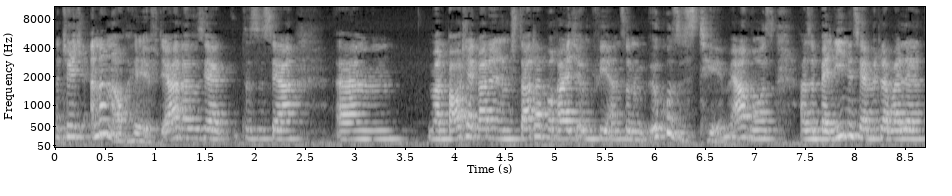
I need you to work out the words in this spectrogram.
natürlich anderen auch hilft. Ja, das ist ja, das ist ja, ähm, man baut ja gerade in einem Startup-Bereich irgendwie an so einem Ökosystem, ja, wo es, also Berlin ist ja mittlerweile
